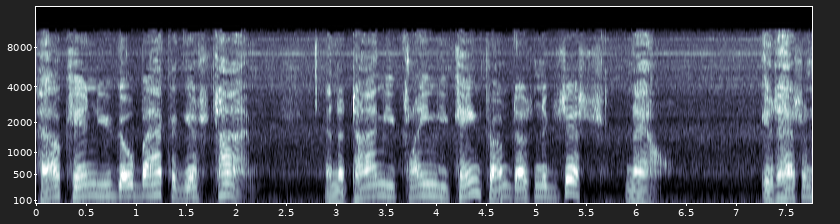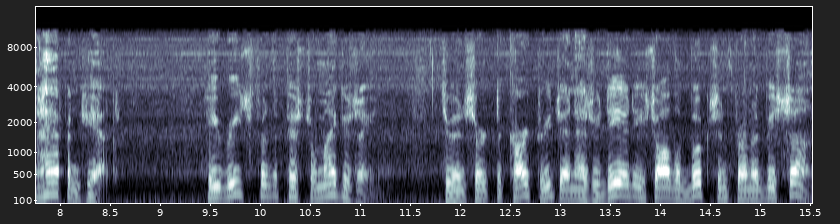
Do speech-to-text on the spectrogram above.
How can you go back against time? And the time you claim you came from doesn't exist now. It hasn't happened yet. He reached for the pistol magazine to insert the cartridge, and as he did, he saw the books in front of his son.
